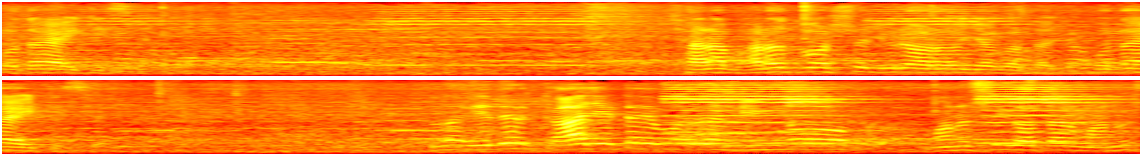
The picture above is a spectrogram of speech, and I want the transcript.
কোথায় আইটি সেল? সারা ভারতবর্ষ জুড়ে অরাজকতা হচ্ছে কোথায় আইটি সেল? এদের কাজ এটা এবং নিম্ন মানসিকতার মানুষ।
